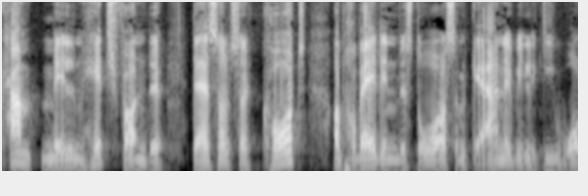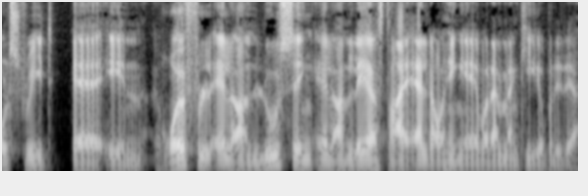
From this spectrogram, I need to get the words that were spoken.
kamp mellem hedgefonde, der havde solgt sig kort, og private investorer, som gerne ville give Wall Street øh, en røffel, eller en losing, eller en lærestreg, alt afhængig af, hvordan man kigger på det der.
